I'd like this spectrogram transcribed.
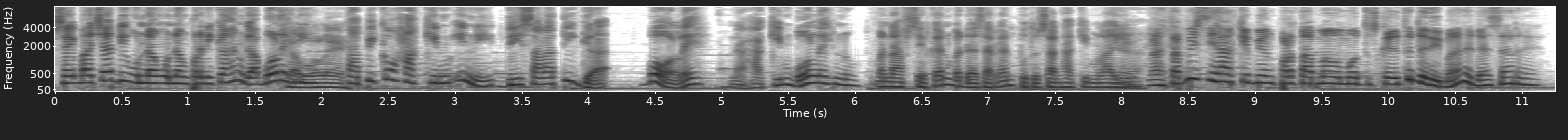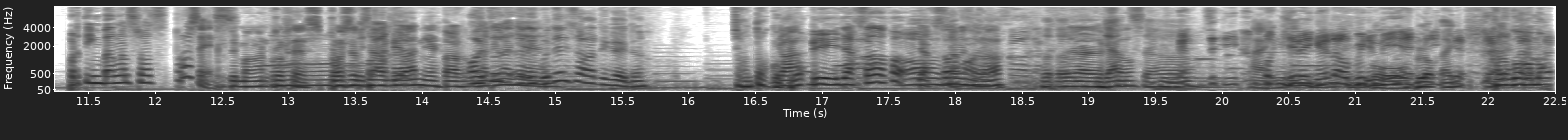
saya baca di undang-undang pernikahan nggak boleh Nggak nih. boleh. Tapi kok hakim ini di salah tiga boleh. Nah, hakim boleh nu menafsirkan berdasarkan putusan hakim lain. Iya. Nah, tapi si hakim yang pertama memutuskan itu dari mana dasarnya? Pertimbangan suatu proses. Pertimbangan proses, proses Misalkan, pengadilannya. Oh itu ributnya di salah tiga itu. Contoh Gak, goblok. di Jaksel kok, Jaksel sorry, Iya, Jaksel. Anjing. Penggiringan opini. Goblok aja. Kalau gua ngomong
